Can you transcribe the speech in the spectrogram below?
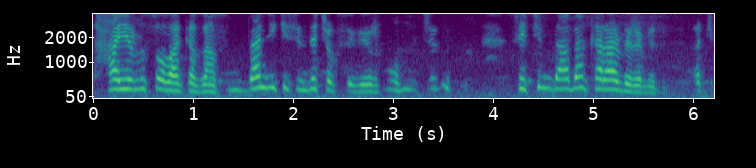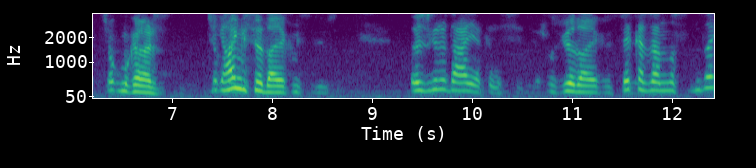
hayırlısı olan kazansın. Ben ikisini de çok seviyorum onun için. Seçim daha ben karar veremedim. Açık Çok mu kararsızsın? Çok hangisine daha yakın hissediyorsun? Özgür'ü daha yakın hissediyorum. Özgür'e daha yakın Ve hissediyorsun. kazanmasını da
